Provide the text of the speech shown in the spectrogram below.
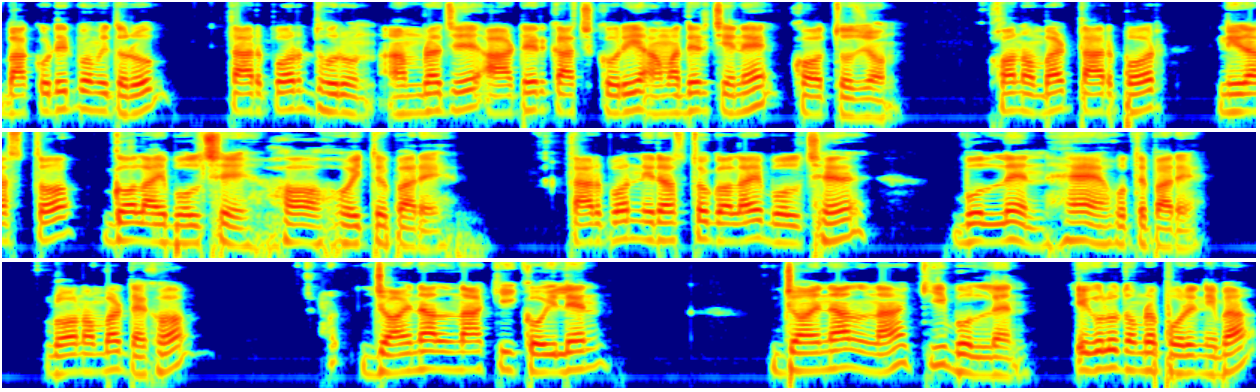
বাক্যটির প্রমিত রূপ, তারপর ধরুন, আমরা যে আর্টের কাজ করি, আমাদের চেনে কতজন? খ নম্বর, তারপর নিরাস্ত গলায় বলছে, হ, হইতে পারে। তারপর নিরাস্ত গলায় বলছে, বললেন হ্যাঁ হতে পারে। গ নম্বর, দেখো, জয়নাল না কি কইলেন? জয়নাল না কি বললেন? এগুলো তোমরা পড়ে নিবা।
